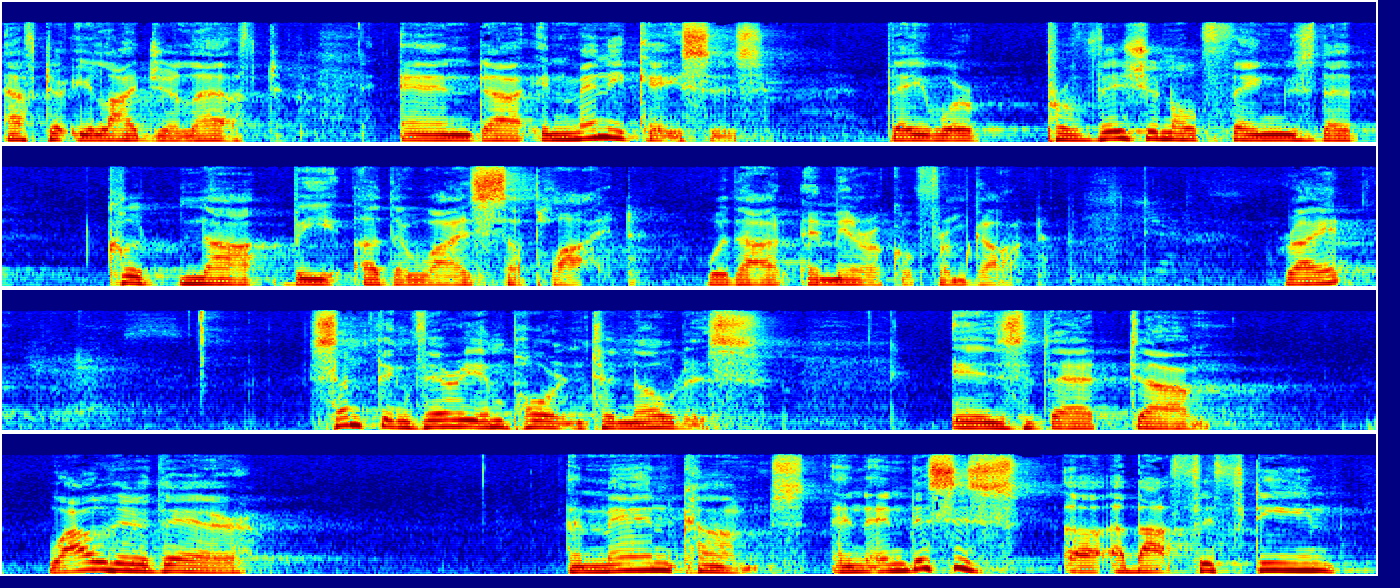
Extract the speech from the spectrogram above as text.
after Elijah left. And uh, in many cases, they were provisional things that could not be otherwise supplied without a miracle from God. Right? Something very important to notice is that. Um, while they're there, a man comes, and, and this is uh, about 15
